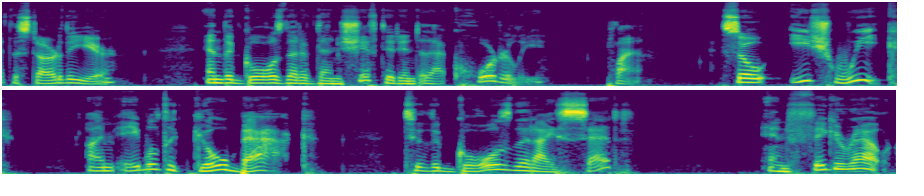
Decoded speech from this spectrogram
at the start of the year and the goals that have then shifted into that quarterly plan. So each week, I'm able to go back to the goals that I set and figure out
